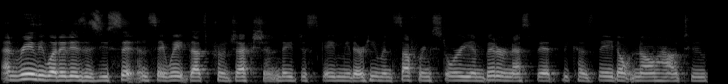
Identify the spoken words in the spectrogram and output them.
And really, what it is, is you sit and say, wait, that's projection. They just gave me their human suffering story and bitterness bit because they don't know how to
